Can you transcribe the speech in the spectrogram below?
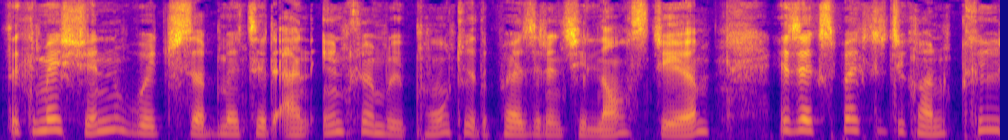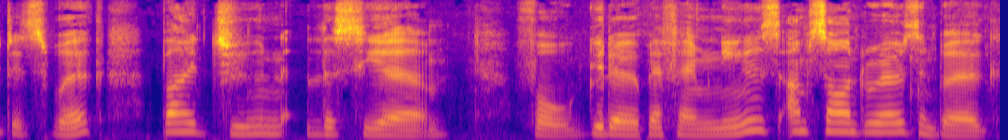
The commission, which submitted an interim report to the presidency last year, is expected to conclude its work by June this year. For Good Hope FM News, I'm Sandra Rosenberg.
